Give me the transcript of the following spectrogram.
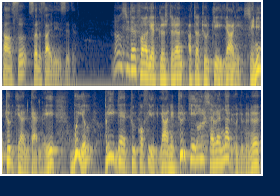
Tansu Sarıtaylı izledi. Nancy'de faaliyet gösteren Atatürk'ü yani Senin Türkiye'n Derneği bu yıl Prix de Turcofil yani Türkiye'yi sevenler ödülünü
